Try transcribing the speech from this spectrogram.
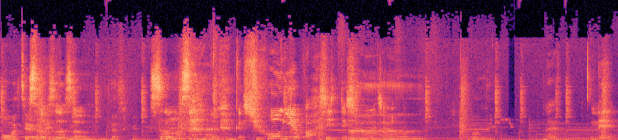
思っちゃうよね。そうそうそう。ん確かに。そのさなんか手法にやっぱ走ってしまうじゃん、ん。そうね。ね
